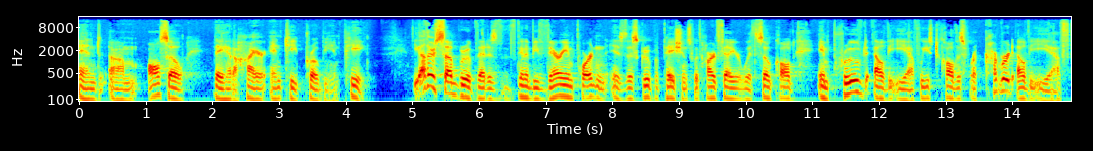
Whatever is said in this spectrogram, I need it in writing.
and um, also they had a higher NT proBNP. The other subgroup that is going to be very important is this group of patients with heart failure with so called improved LVEF. We used to call this recovered LVEF.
